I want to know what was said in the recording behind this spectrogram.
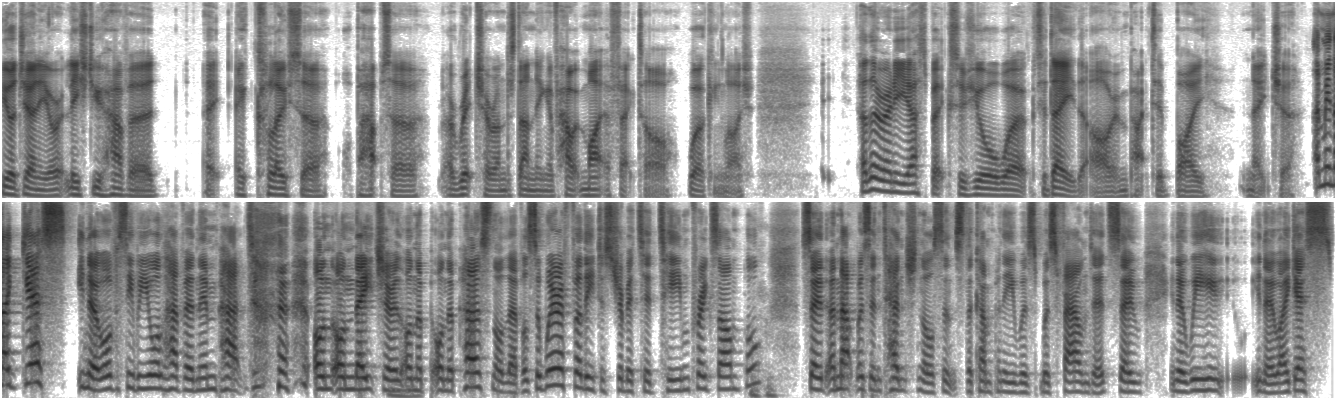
your journey, or at least you have a a, a closer or perhaps a, a richer understanding of how it might affect our working life. Are there any aspects of your work today that are impacted by nature? I mean, I guess you know. Obviously, we all have an impact on on nature mm. on a on a personal level. So we're a fully distributed team, for example. Mm-hmm. So and that was intentional since the company was was founded. So you know, we you know, I guess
